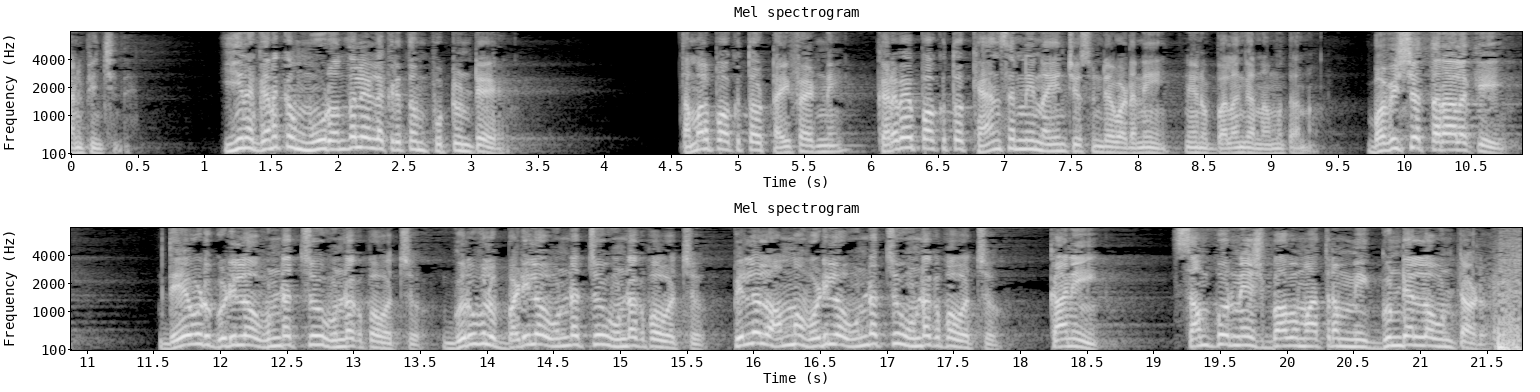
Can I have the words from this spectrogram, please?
అనిపించింది. ఈయన గనక మూడు వందలేళ్ళ క్రితం పుట్టుంటే తమలపాకుతో టైఫాయిడ్ని కరివేపాకుతో క్యాన్సర్ని నయం చేసుండేవాడని నేను బలంగా నమ్ముతాను. భవిష్యత్ తరాలకి దేవుడు గుడిలో ఉండొచ్చు ఉండకపోవచ్చు. గురువులు బడిలో ఉండొచ్చు ఉండకపోవచ్చు. పిల్లలు అమ్మ ఒడిలో ఉండొచ్చు ఉండకపోవచ్చు. కానీ సంపూర్ణేష్ బాబు మాత్రం మీ గుండెల్లో ఉంటాడు.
